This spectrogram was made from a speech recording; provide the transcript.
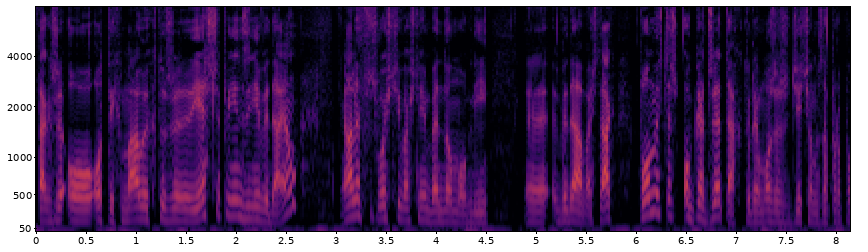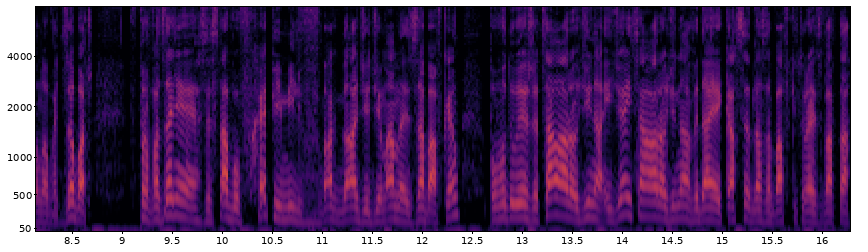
także o, o tych małych, którzy jeszcze pieniędzy nie wydają, ale w przyszłości właśnie będą mogli e, wydawać, tak? Pomyśl też o gadżetach, które możesz dzieciom zaproponować. Zobacz, wprowadzenie zestawów Happy Meal w McDonaldzie, gdzie mamy zabawkę, powoduje, że cała rodzina idzie i cała rodzina wydaje kasę dla zabawki, która jest warta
